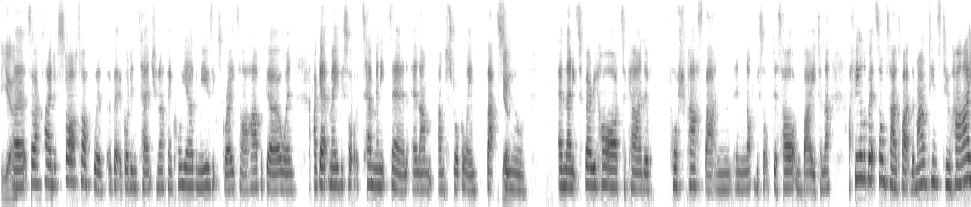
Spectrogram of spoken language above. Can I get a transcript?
Yeah. Uh, so I kind of start off with a bit of good intention. I think, oh yeah, the music's great, and I'll have a go. And I get maybe sort of ten minutes in, and I'm I'm struggling that soon. Yeah. And then it's very hard to kind of push past that and, and not be sort of disheartened by it. And I, I feel a bit sometimes like the mountain's too high.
